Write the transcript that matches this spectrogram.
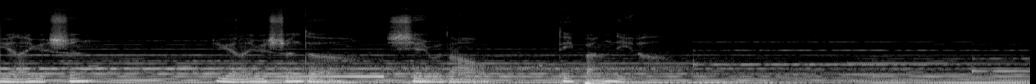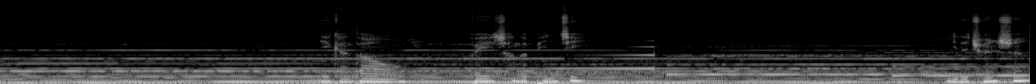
越来越深，越来越深的。陷入到地板里了，你感到非常的平静，你的全身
